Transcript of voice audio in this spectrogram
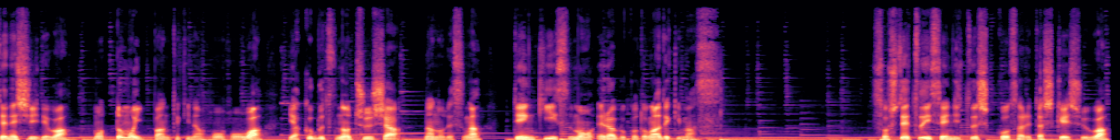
テネシーでは最も一般的な方法は薬物の注射なのですが電気椅子も選ぶことができます。そしてつい先日執行された死刑囚は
